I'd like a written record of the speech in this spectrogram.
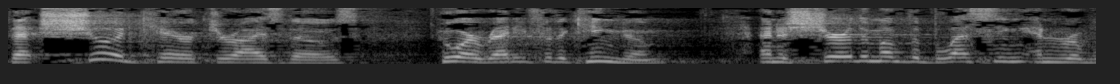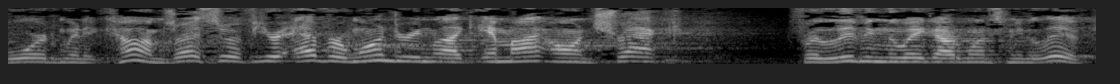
that should characterize those who are ready for the kingdom and assure them of the blessing and reward when it comes, right? So if you're ever wondering, like, am I on track for living the way God wants me to live?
